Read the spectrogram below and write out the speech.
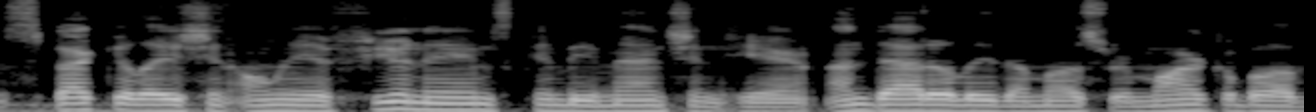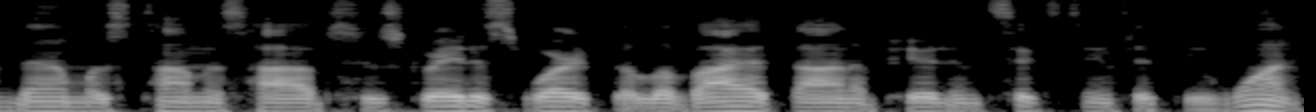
speculation, only a few names can be mentioned here. Undoubtedly, the most remarkable of them was Thomas Hobbes, whose greatest work, The Leviathan, appeared in 1651.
